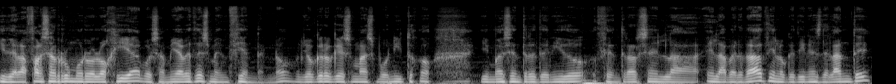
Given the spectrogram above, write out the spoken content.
y de la falsa rumorología, pues a mí a veces me encienden, ¿no? Yo creo que es más bonito y más entretenido centrarse en la, en la verdad y en lo que tienes delante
